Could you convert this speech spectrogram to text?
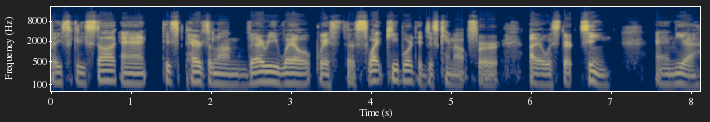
basically stock and this pairs along very well with the swipe keyboard that just came out for iOS 13. And yeah,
